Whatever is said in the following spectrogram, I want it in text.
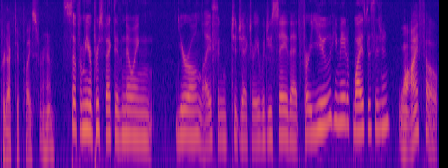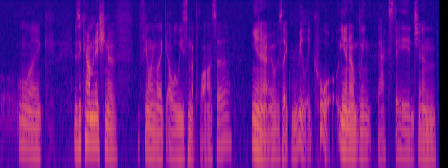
productive place for him. So, from your perspective, knowing your own life and trajectory, would you say that for you, he made a wise decision? Well, I felt like it was a combination of feeling like Eloise in the Plaza. You know, it was like really cool, you know, being backstage and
